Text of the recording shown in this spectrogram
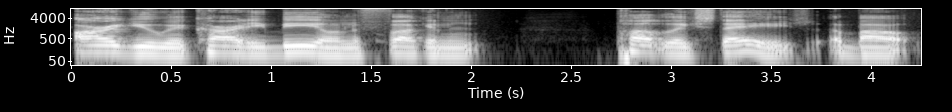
argue with Cardi B on the fucking public stage about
